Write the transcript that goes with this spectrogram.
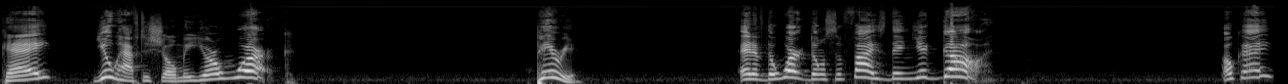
Okay? You have to show me your work. Period. And if the work don't suffice, then you're gone. Okay?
